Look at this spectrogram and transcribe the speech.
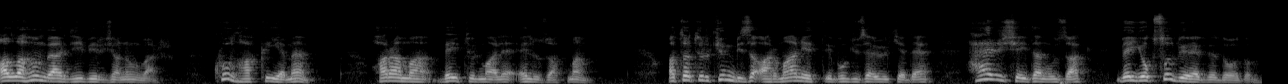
Allah'ın verdiği bir canım var. Kul hakkı yemem. Harama, beytülmale el uzatmam. Atatürk'ün bize armağan ettiği bu güzel ülkede her şeyden uzak ve yoksul bir evde doğdum.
